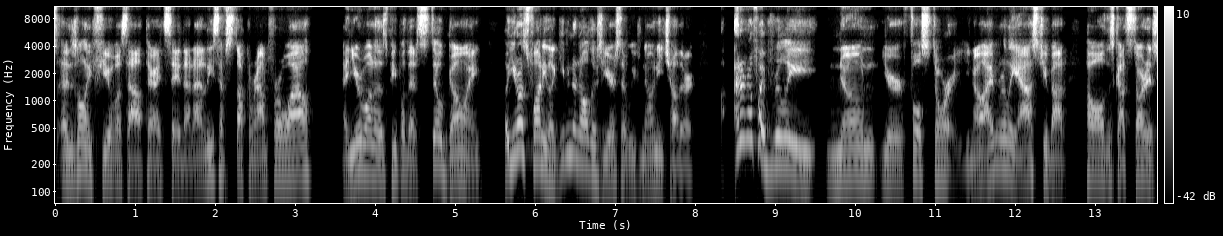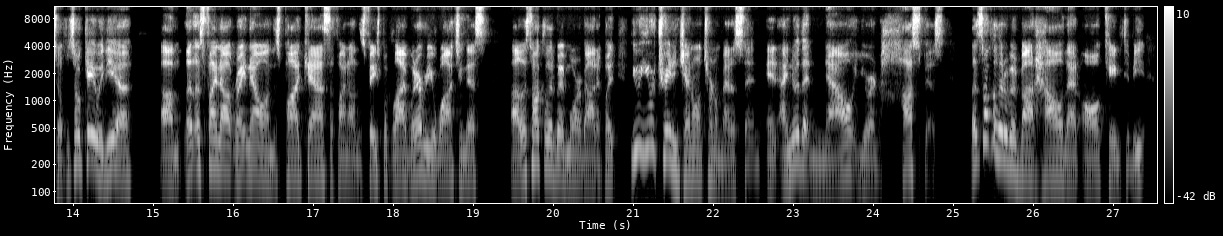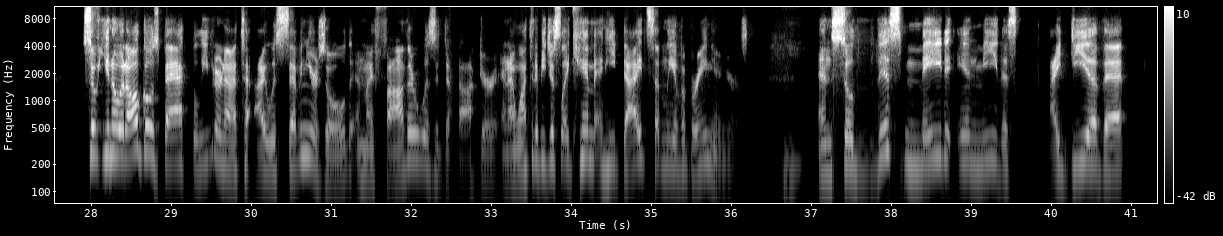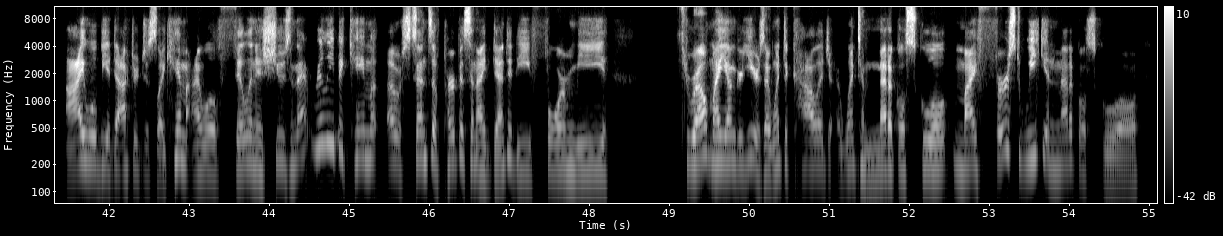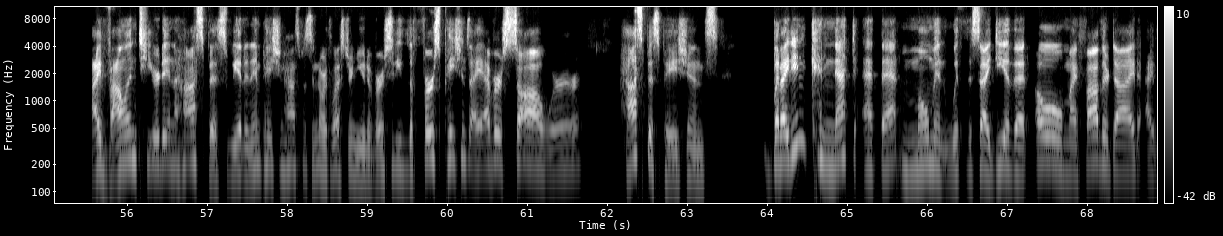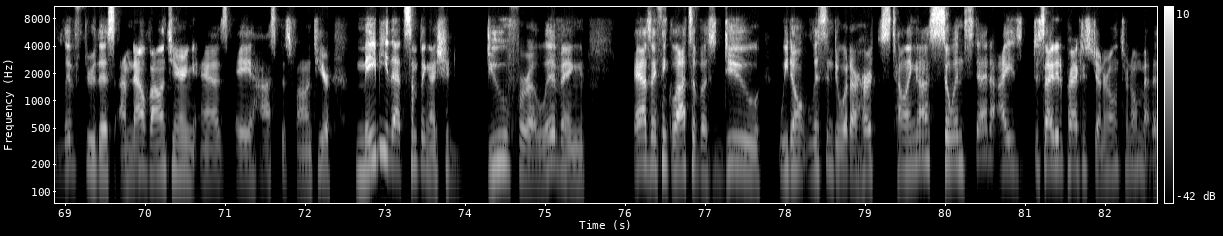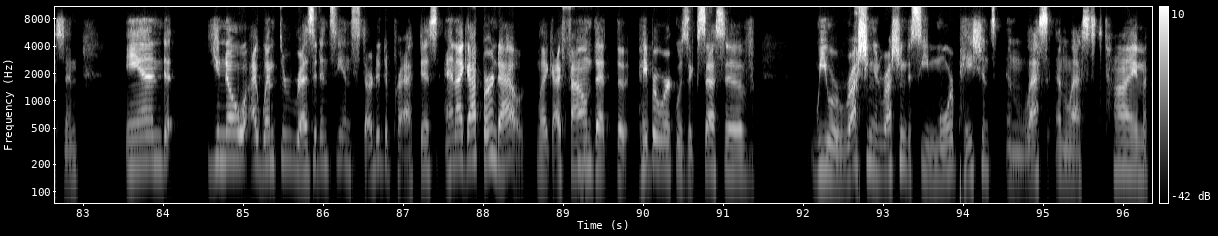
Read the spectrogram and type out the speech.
there's only a few of us out there. I'd say that at least have stuck around for a while, and you're one of those people that's still going. But you know what's funny? Like even in all those years that we've known each other, I don't know if I've really known your full story. You know, I haven't really asked you about how all this got started. So if it's okay with you, um, let, us find out right now on this podcast. I'll find out on this Facebook Live, whatever you're watching this. Uh, let's talk a little bit more about it. But you you were trained in general internal medicine, and I know that now you're in hospice. Let's talk a little bit about how that all came to be. So, you know, it all goes back, believe it or not, to I was seven years old and my father was a doctor and I wanted to be just like him. And he died suddenly of a brain aneurysm. Mm. And so this made in me this idea that I will be a doctor just like him. I will fill in his shoes. And that really became a, a, sense of purpose and identity for me throughout my younger years. I went to college, I went to medical school. My first week in medical school, I volunteered in hospice. We had an inpatient hospice at Northwestern University. The first patients I ever saw were hospice patients but I didn't connect at that moment with this idea that, oh, my father died. I've lived through this. I'm now volunteering as a hospice volunteer. Maybe that's something I should do for a living. As I think lots of us do, we don't listen to what our heart's telling us. So instead, I decided to practice general internal medicine. And, you know, I went through residency and started to practice, and I got burned out. Like I found mm. that the paperwork was excessive we were rushing and rushing to see more patients in less and less time.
